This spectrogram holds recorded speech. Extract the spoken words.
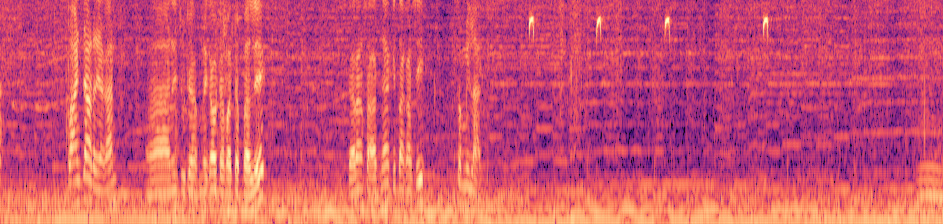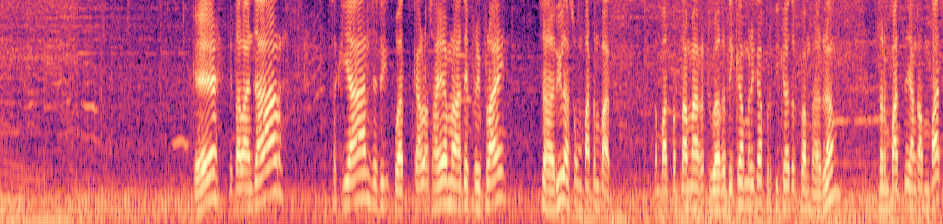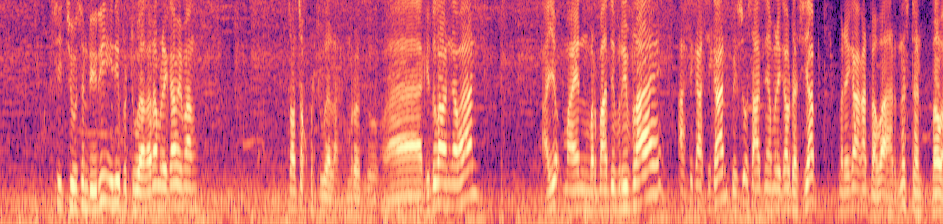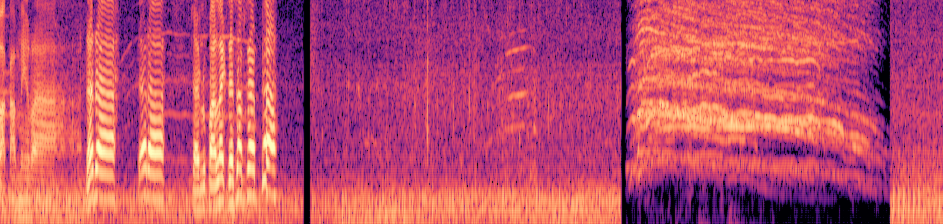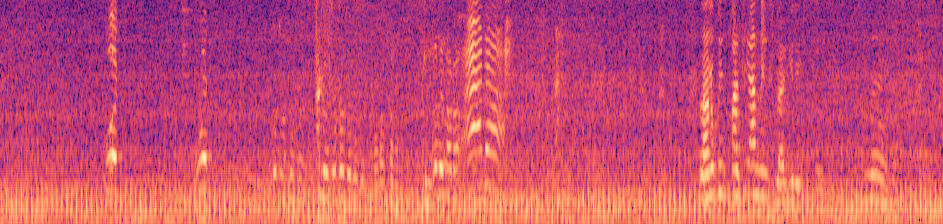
lancar ya kan? Nah, ini sudah mereka udah pada balik. Sekarang saatnya kita kasih cemilan. Hmm. Oke, kita lancar. Sekian. Jadi buat kalau saya melatih free fly sehari langsung empat tempat. Tempat pertama, kedua, ketiga mereka bertiga terbang bareng. Tempat yang keempat si Jo sendiri ini berdua karena mereka memang cocok berdua lah menurutku. Nah, gitu kawan-kawan. Ayo main merpati free fly, asik-asikan. Besok saatnya mereka udah siap, mereka akan bawa harness dan bawa kamera. Dadah, dadah. Jangan lupa like dan subscribe. Dah. Lalu pancingan nih sebelah kiri. Nah,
